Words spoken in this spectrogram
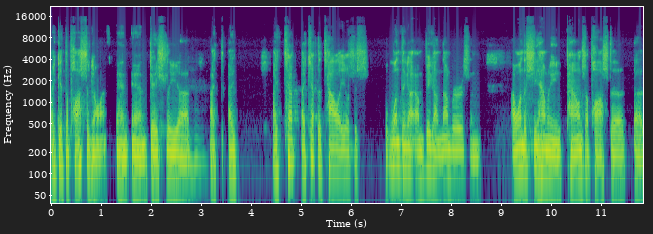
i get the pasta going and and basically uh, mm-hmm. i i i kept i kept a tally it was just one thing I, am big on numbers and i wanted to see how many pounds of pasta uh,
